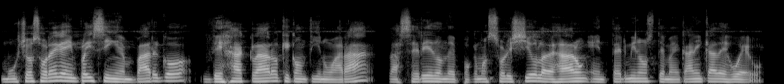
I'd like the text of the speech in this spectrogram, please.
mucho sobre gameplay, sin embargo, deja claro que continuará la serie donde Pokémon Sword Shield la dejaron en términos de mecánica de juego.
